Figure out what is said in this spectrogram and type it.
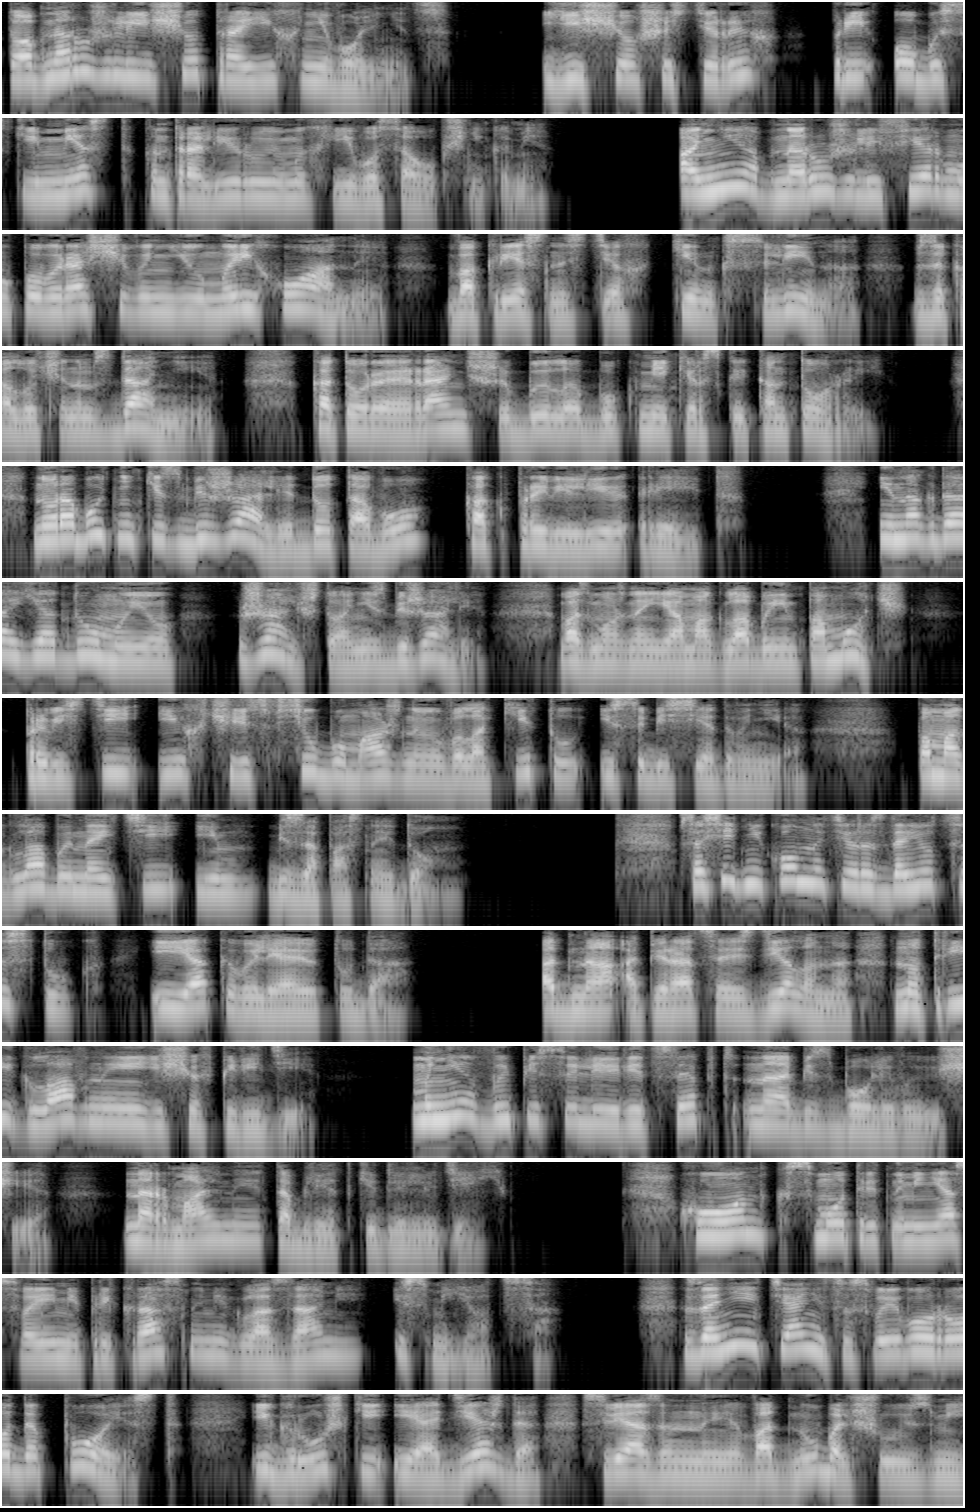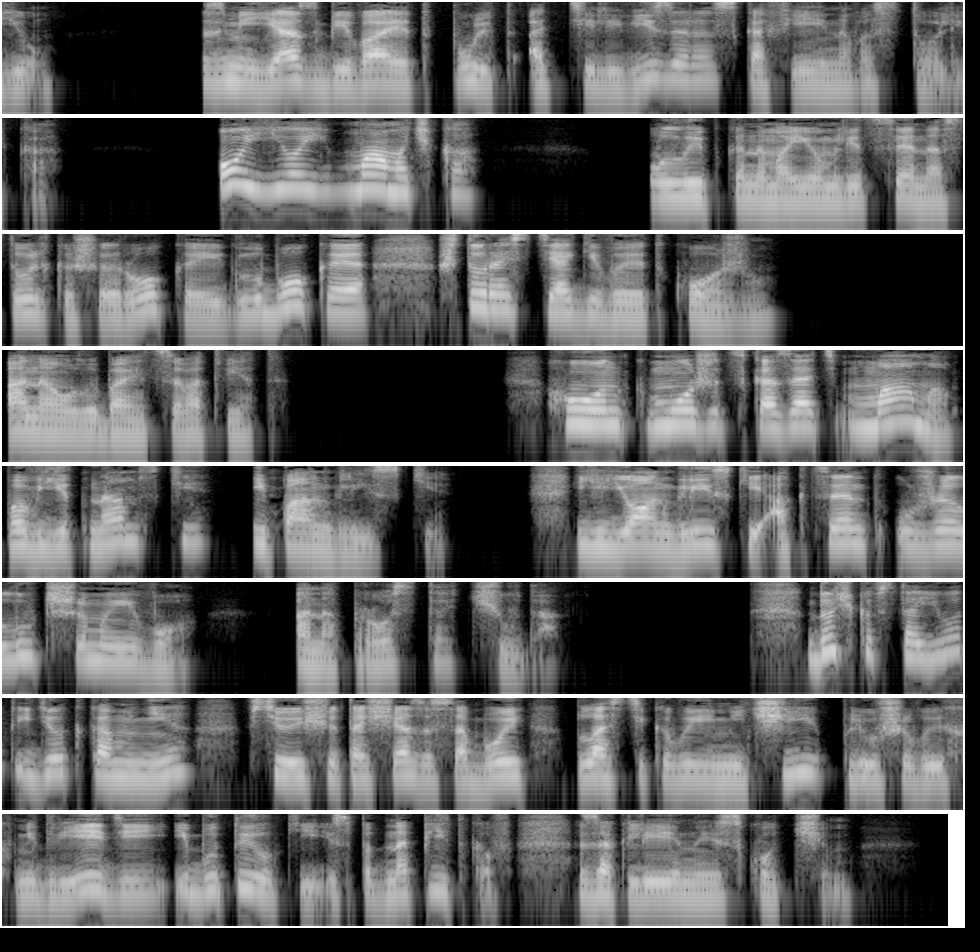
то обнаружили еще троих невольниц, еще шестерых при обыске мест, контролируемых его сообщниками они обнаружили ферму по выращиванию марихуаны в окрестностях Кингслина в заколоченном здании, которое раньше было букмекерской конторой. Но работники сбежали до того, как провели рейд. Иногда я думаю, жаль, что они сбежали. Возможно, я могла бы им помочь, провести их через всю бумажную волокиту и собеседование, помогла бы найти им безопасный дом. В соседней комнате раздается стук, и я ковыляю туда. Одна операция сделана, но три главные еще впереди. Мне выписали рецепт на обезболивающие, нормальные таблетки для людей. Хуонг смотрит на меня своими прекрасными глазами и смеется. За ней тянется своего рода поезд, игрушки и одежда, связанные в одну большую змею. Змея сбивает пульт от телевизора с кофейного столика. «Ой-ой, мамочка!» Улыбка на моем лице настолько широкая и глубокая, что растягивает кожу. Она улыбается в ответ. Хонг может сказать «мама» по-вьетнамски и по-английски. Ее английский акцент уже лучше моего. Она просто чудо. Дочка встает, идет ко мне, все еще таща за собой пластиковые мечи, плюшевых медведей и бутылки из-под напитков, заклеенные скотчем.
